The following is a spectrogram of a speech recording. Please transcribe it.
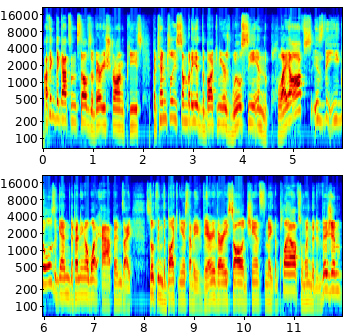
I think they got themselves a very strong piece. Potentially somebody that the Buccaneers will see in the playoffs is the Eagles. Again, depending on what happens. I Still think the Buccaneers have a very, very solid chance to make the playoffs and win the division.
